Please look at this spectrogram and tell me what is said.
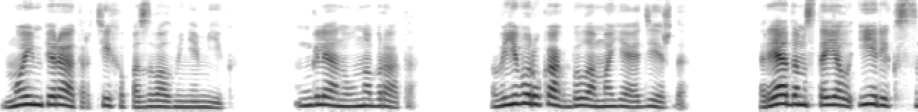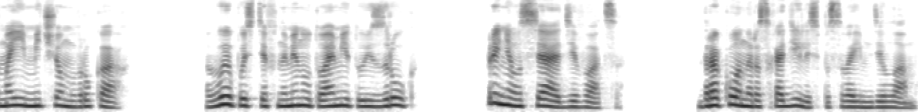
Мой император тихо позвал меня Миг. Глянул на брата. В его руках была моя одежда. Рядом стоял Ирикс с моим мечом в руках. Выпустив на минуту Амиту из рук, принялся одеваться. Драконы расходились по своим делам.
